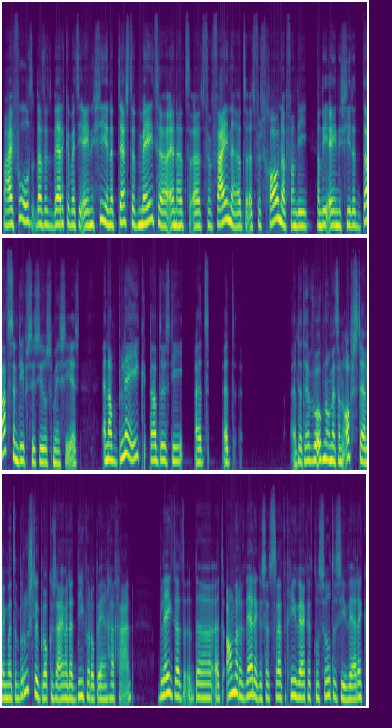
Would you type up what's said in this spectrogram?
Maar hij voelt dat het werken met die energie en het testen, het meten en het, het verfijnen, het, het verschonen van die, van die energie, dat dat zijn diepste zielsmissie is. En dan bleek dat dus die, het, het, dat hebben we ook nog met een opstelling, met de beroepsblokken zijn we daar dieper op ingegaan. Bleek dat de, het andere werk, dus het strategiewerk, het consultancywerk,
